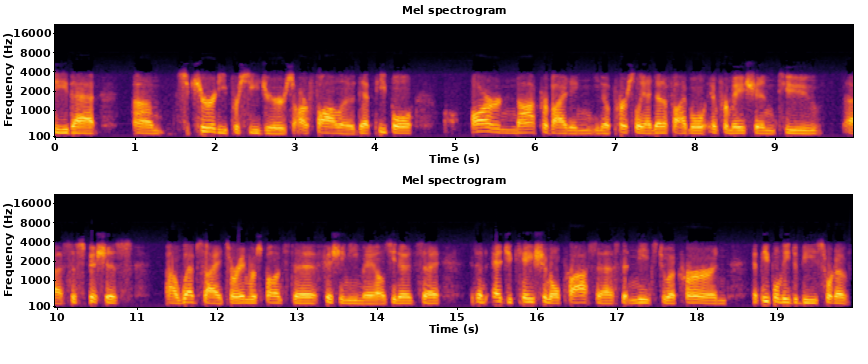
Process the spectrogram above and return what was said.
see that um, security procedures are followed, that people are not providing, you know, personally identifiable information to uh, suspicious uh, websites or in response to phishing emails. You know, it's a it's an educational process that needs to occur, and and people need to be sort of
